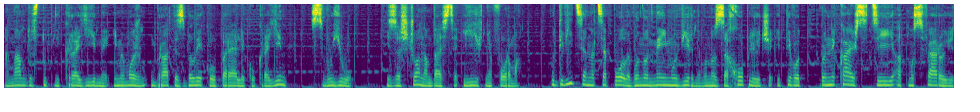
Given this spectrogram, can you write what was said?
а нам доступні країни, і ми можемо обрати з великого переліку країн свою, і за що нам дасться їхня форма. Подивіться на це поле, воно неймовірне, воно захоплююче, і ти от проникаєшся цією атмосферою,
